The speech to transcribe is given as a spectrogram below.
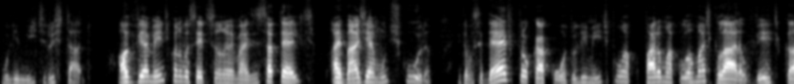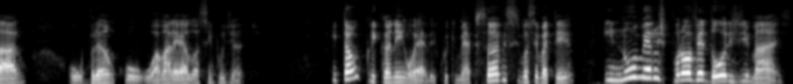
o limite do estado. Obviamente, quando você adiciona imagem de satélite, a imagem é muito escura. Então, você deve trocar a cor do limite para uma, para uma cor mais clara, o verde claro, ou o branco, ou o amarelo, assim por diante. Então, clicando em Web Quick Map Service, você vai ter inúmeros provedores de imagens.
